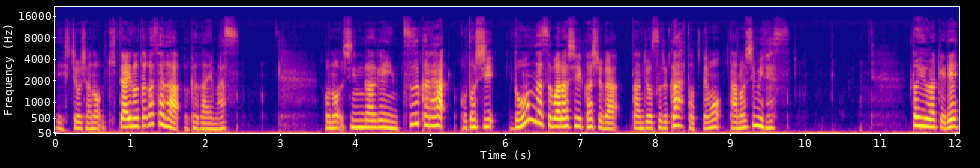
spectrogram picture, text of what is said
視聴者の期待の高さが伺えます。このシンガーゲイン2から今年どんな素晴らしい歌手が誕生するかとっても楽しみですというわけで、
